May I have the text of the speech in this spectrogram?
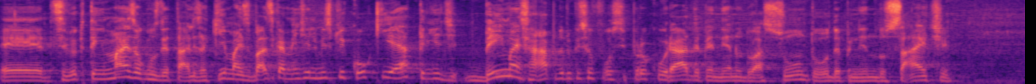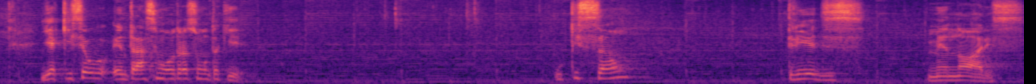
é, você viu que tem mais alguns detalhes aqui, mas basicamente ele me explicou o que é a tríade, bem mais rápido do que se eu fosse procurar, dependendo do assunto ou dependendo do site. E aqui se eu entrasse um outro assunto aqui. O que são tríades menores?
